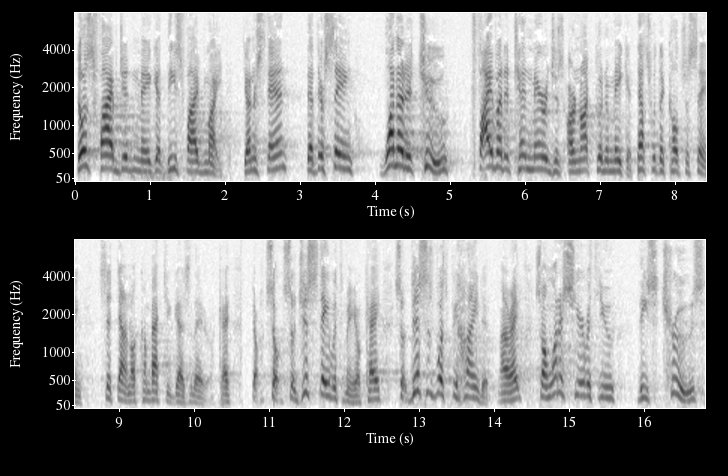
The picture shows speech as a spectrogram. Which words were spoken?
Those five didn't make it, these five might. Do you understand? That they're saying one out of two, five out of 10 marriages are not going to make it. That's what the culture's saying. Sit down. I'll come back to you guys later, okay? So, so just stay with me, okay? So this is what's behind it, all right? So I want to share with you these truths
